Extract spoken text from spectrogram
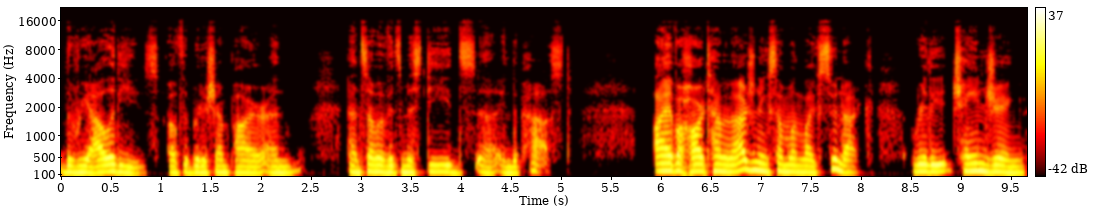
the realities of the British Empire and and some of its misdeeds uh, in the past. I have a hard time imagining someone like Sunak really changing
